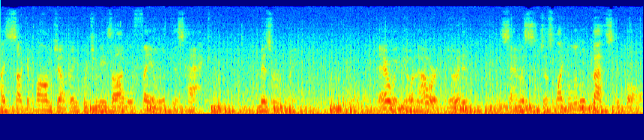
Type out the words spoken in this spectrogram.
I suck at bomb jumping, which means I will fail at this hack. Miserably. There we go, now we're doing it. Samus is just like a little basketball.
